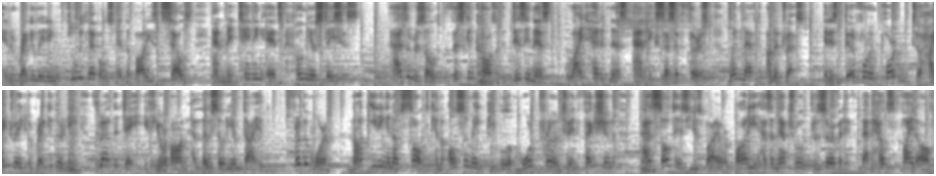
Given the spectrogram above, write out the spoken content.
in regulating fluid levels in the body's cells and maintaining its homeostasis. As a result, this can cause dizziness, lightheadedness, and excessive thirst when left unaddressed. It is therefore important to hydrate regularly throughout the day if you're on a low-sodium diet. Furthermore, not eating enough salt can also make people more prone to infection as salt is used by our body as a natural preservative that helps fight off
